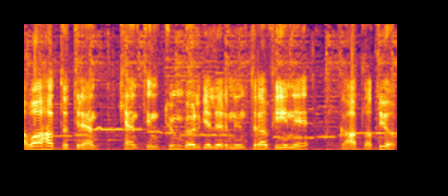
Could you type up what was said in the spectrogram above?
Hava hattı tren kentin tüm bölgelerinin trafiğini rahatlatıyor.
